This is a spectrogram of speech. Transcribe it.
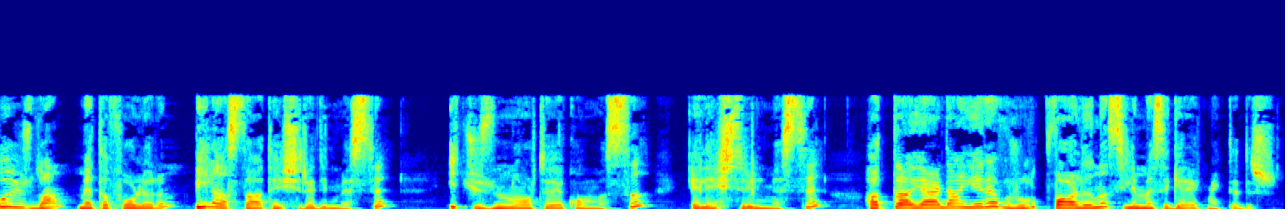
Bu yüzden metaforların bilhassa teşhir edilmesi, iç yüzünün ortaya konması, eleştirilmesi, hatta yerden yere vurulup varlığının silinmesi gerekmektedir.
